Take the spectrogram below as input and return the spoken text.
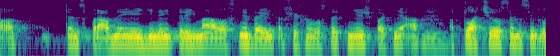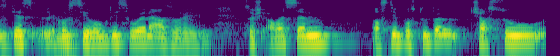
a ten správný je jediný, který má vlastně být a všechno ostatní je špatně a, hmm. a tlačil jsem si hmm. prostě jako hmm. silou ty svoje názory, což ale jsem vlastně postupem času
